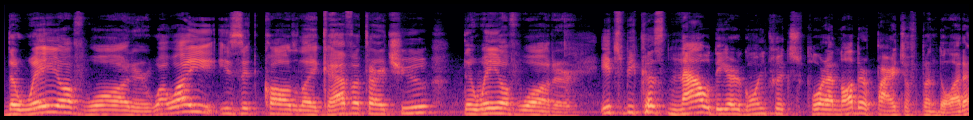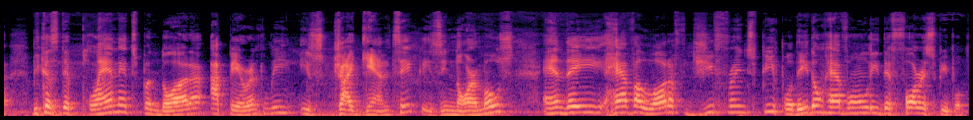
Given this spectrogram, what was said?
The Way of Water? Why, why is it called like Avatar 2, The Way of Water? It's because now they are going to explore another part of Pandora because the planet Pandora apparently is gigantic, is enormous, and they have a lot of different people. They don't have only the forest people.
